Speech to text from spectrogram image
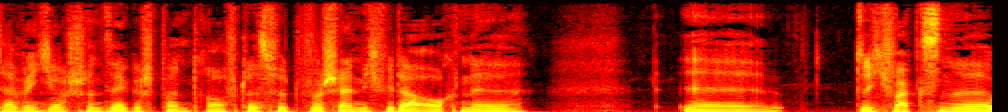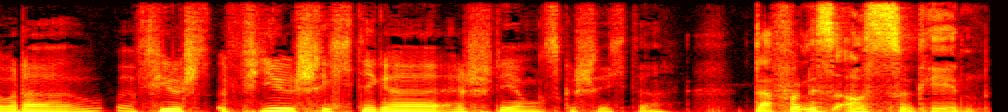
Da bin ich auch schon sehr gespannt drauf. Das wird wahrscheinlich wieder auch eine äh, durchwachsene oder viel, vielschichtige Entstehungsgeschichte. Davon ist auszugehen.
